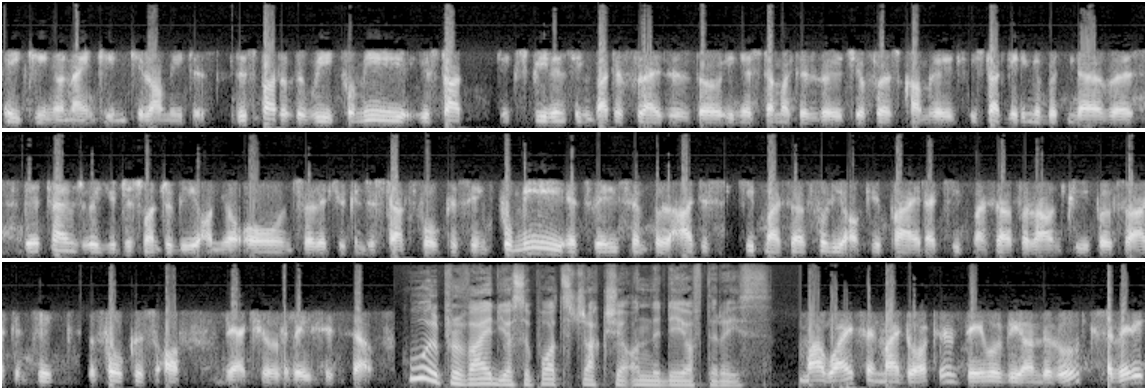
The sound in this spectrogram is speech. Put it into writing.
18 or 19 kilometers. This part of the week, for me, you start experiencing butterflies as though in your stomach as though it's your first comrade. You start getting a bit nervous. There are times where you just want to be on your own so that you can just start focusing. For me, it's very simple. I just keep myself fully occupied. I keep myself around people so I can take the focus off the actual race itself. Who will provide your support structure on the day of the race? My wife and my daughters, they will be on the route. A very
